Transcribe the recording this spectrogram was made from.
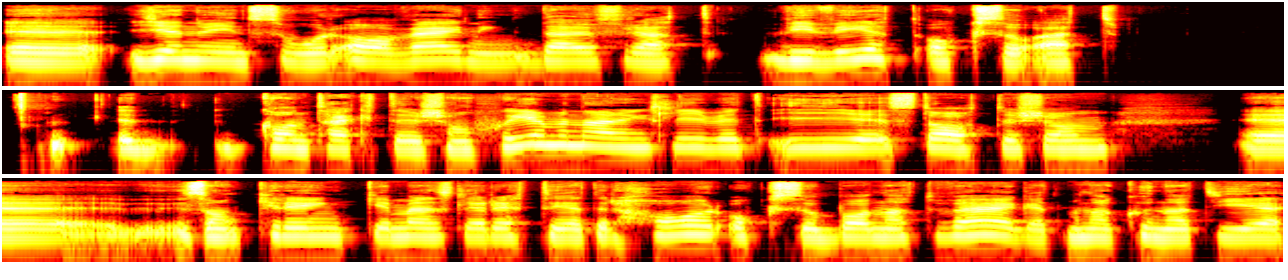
eh, genuint svår avvägning därför att vi vet också att eh, kontakter som sker med näringslivet i stater som, eh, som kränker mänskliga rättigheter har också banat väg, att man har kunnat ge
